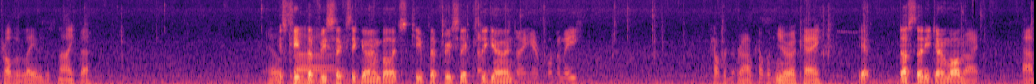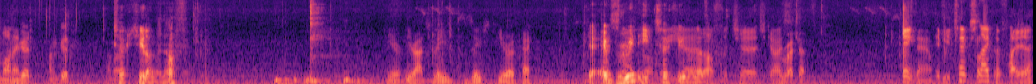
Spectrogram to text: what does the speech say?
Probably it was a sniper. Just keep the Hillside. 360 going, boys. Just Keep the 360 going. Down here in front of me. Cover, I'll Right, cover you're okay. Yep, that's 30 don't one. Right, I'm on I'm him. good. I'm good. I'm Took you long enough. You're, you're actually Zeus. You're okay. Yeah, it really took the, you uh, long top enough. the church, guys. Roger. King, Down. if you take sniper fire,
